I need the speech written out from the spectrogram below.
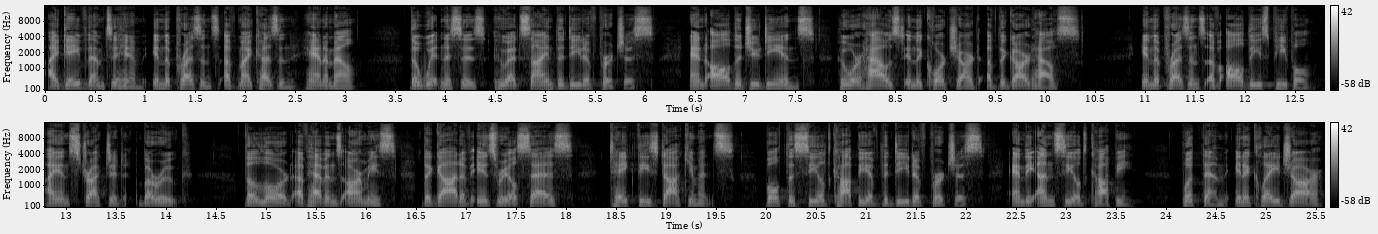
I gave them to him in the presence of my cousin Hanamel the witnesses who had signed the deed of purchase, and all the Judeans who were housed in the courtyard of the guardhouse. In the presence of all these people, I instructed Baruch. The Lord of heaven's armies, the God of Israel, says, Take these documents, both the sealed copy of the deed of purchase and the unsealed copy, put them in a clay jar,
